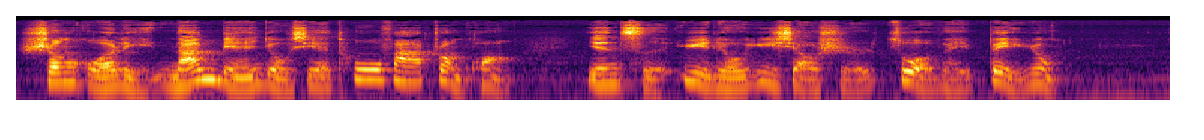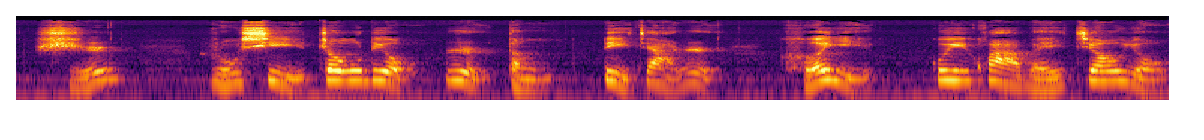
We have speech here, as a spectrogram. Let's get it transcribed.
生活里难免有些突发状况，因此预留一小时作为备用。十。如系周六日等例假日，可以规划为交友、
